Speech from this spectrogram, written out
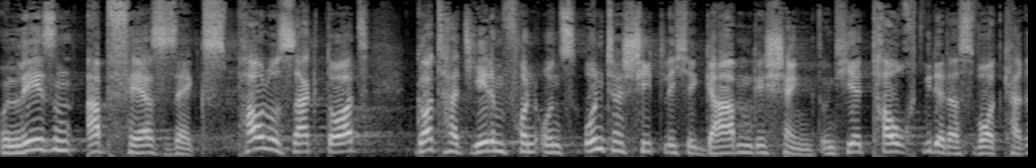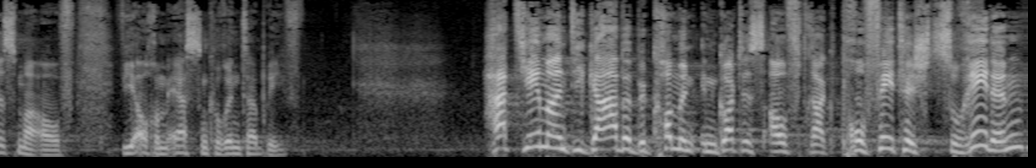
und lesen ab Vers 6. Paulus sagt dort, Gott hat jedem von uns unterschiedliche Gaben geschenkt. Und hier taucht wieder das Wort Charisma auf, wie auch im ersten Korintherbrief. Hat jemand die Gabe bekommen, in Gottes Auftrag prophetisch zu reden,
